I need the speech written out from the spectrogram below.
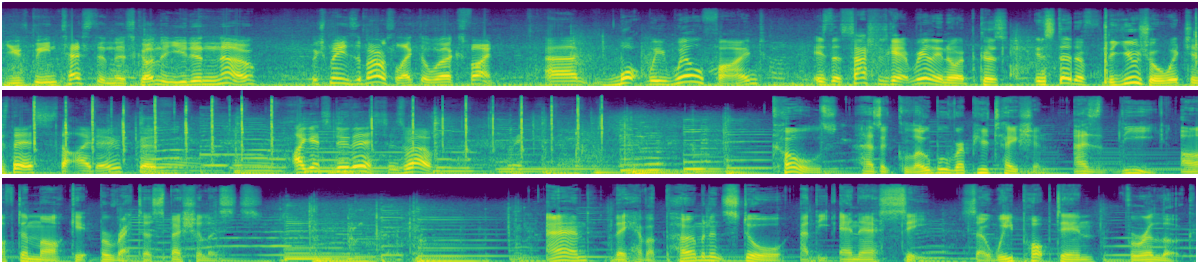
You've been testing this gun and you didn't know, which means the barrel selector works fine. um, what we will find is that Sasha's get really annoyed because instead of the usual, which is this that I do, because I get to do this as well. Coles has a global reputation as the aftermarket Beretta specialists. And they have a permanent store at the NSC, so we popped in for a look.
